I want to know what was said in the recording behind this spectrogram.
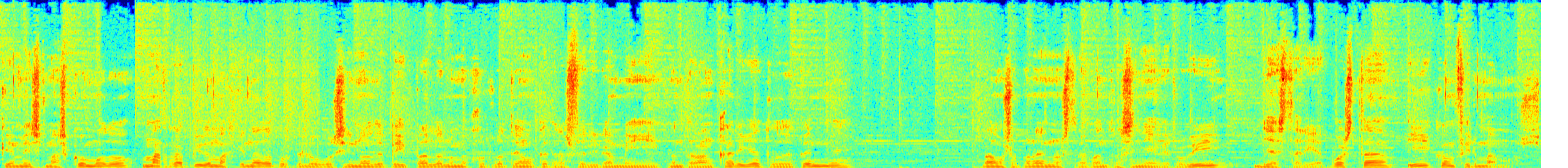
que me es más cómodo, más rápido más que nada, porque luego si no de PayPal a lo mejor lo tengo que transferir a mi cuenta bancaria, todo depende. Vamos a poner nuestra contraseña de Rubí, ya estaría puesta y confirmamos.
